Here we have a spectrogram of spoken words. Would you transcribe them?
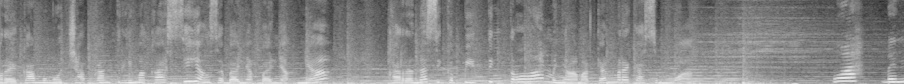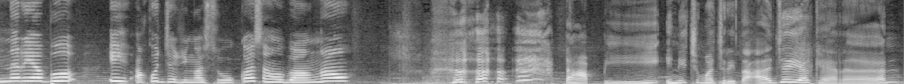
Mereka mengucapkan terima kasih yang sebanyak-banyaknya karena si kepiting telah menyelamatkan mereka semua. Wah, bener ya bu. Ih, aku jadi gak suka sama bangau. Tapi ini cuma cerita aja ya Karen.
